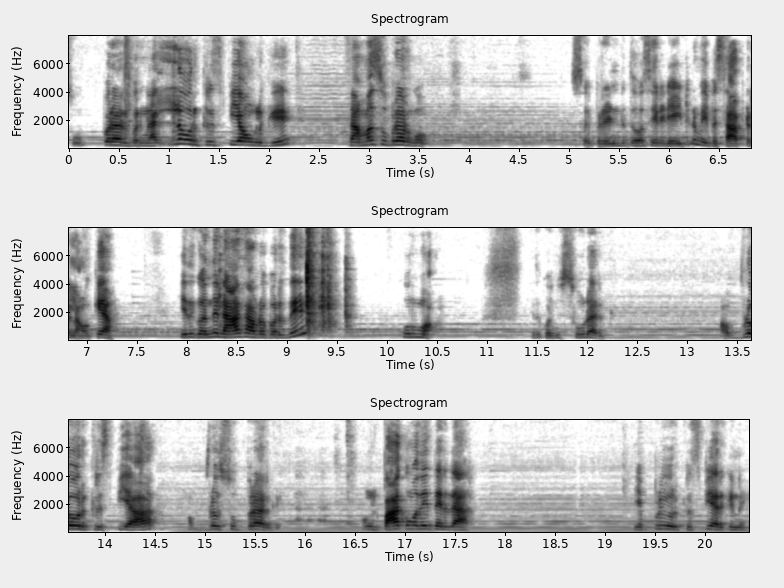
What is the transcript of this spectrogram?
சூப்பராக இருக்கு பாருங்க. நல்ல ஒரு கிறிஸ்பியாக உங்களுக்கு. செம்ம சூப்பராக இருக்கும். ஸோ இப்போ ரெண்டு தோசை ரெடி ஆகிட்டு நம்ம இப்போ சாப்பிட்றலாம் ஓகே இதுக்கு வந்து நான் சாப்பிட போகிறது குருமா. இது கொஞ்சம் சூடாக இருக்குது அவ்வளோ ஒரு கிறிஸ்பியாக அவ்வளோ சூப்பராக இருக்குது உங்களுக்கு பார்க்கும்போதே தெரியுதா? எப்படி ஒரு கிறிஸ்பியாக இருக்குன்னு?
